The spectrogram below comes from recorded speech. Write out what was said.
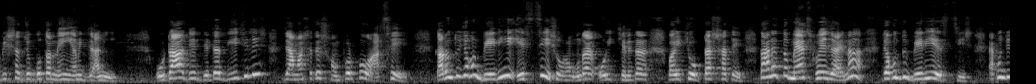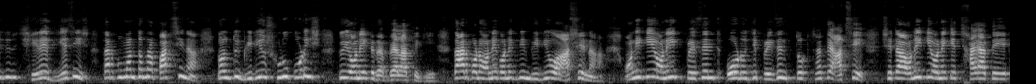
বিশ্বাসযোগ্যতা নেই, আমি জানি। ওটা যে, যেটা দিয়েছিলিস যে, আমার সাথে সম্পর্ক আছে। কারণ তুই যখন বেরিয়ে এসছিস ওরা ওই ছেলেটার বা ওই চোরটার সাথে, তাহলে তো ম্যাচ হয়ে যায় না, যখন তুই বেরিয়ে এসছিস। এখন যদি তুই ছেড়ে দিয়েছিস, তার প্রমাণ তো আমরা পাচ্ছি না। কারণ তুই ভিডিও শুরু করিস তুই অনেক বেলা থেকে। তারপরে অনেক অনেক দিন ভিডিও আসে না। অনেকে অনেক প্রেজেন্ট ওর যে প্রেজেন্ট তোর সাথে আছে, সেটা অনেকে অনেকে ছায়াতে,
